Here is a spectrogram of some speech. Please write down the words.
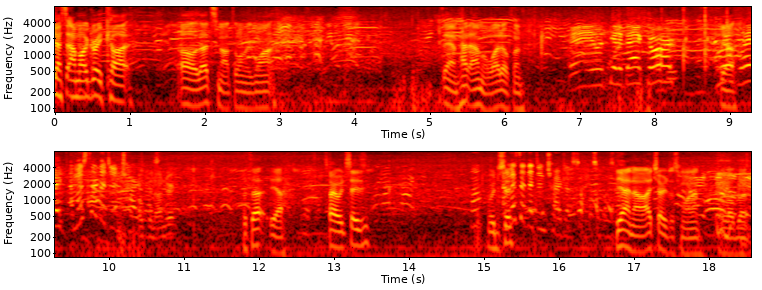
Yes, Emma, great cut. Oh, that's not the one we want. Damn, had Emma wide open. Hey, let's get it back, guard. Yeah. I must have a didn't charge Open under. What's that? Yeah. Sorry, what'd you say? Izzy? Huh? What'd you I say? must have that didn't charge us. tonight, so it was Yeah, no, I charged this morning a little bit.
